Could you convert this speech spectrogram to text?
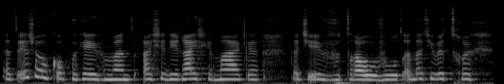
Het is ook op een gegeven moment, als je die reis gaat maken, dat je even vertrouwen voelt en dat je weer terug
